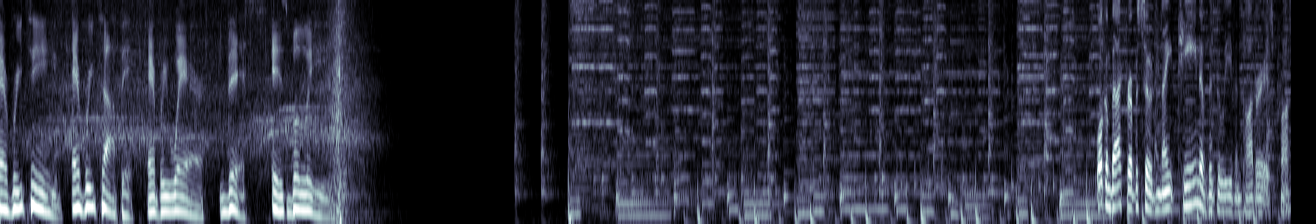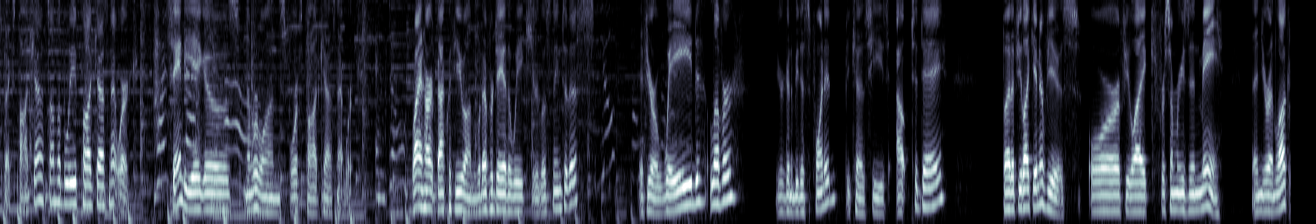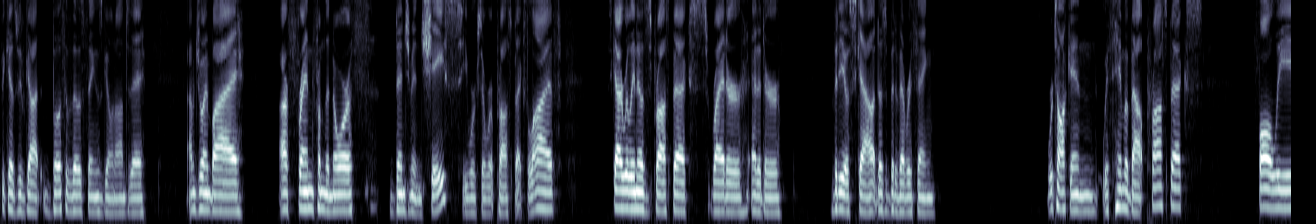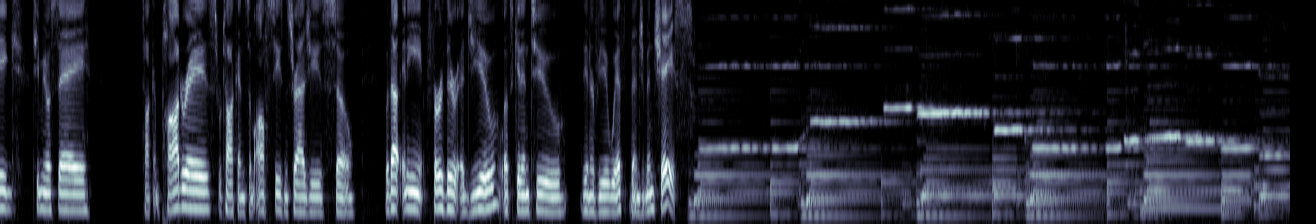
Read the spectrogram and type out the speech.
Every team, every topic, everywhere. This is Believe. Welcome back for episode 19 of the Believe in Padres Prospects podcast on the Believe Podcast Network, San Diego's number one sports podcast network. Ryan Hart back with you on whatever day of the week you're listening to this. If you're a Wade lover, you're going to be disappointed because he's out today. But if you like interviews, or if you like, for some reason, me, then you're in luck because we've got both of those things going on today. I'm joined by our friend from the north, Benjamin Chase. He works over at Prospects Live. This guy really knows his prospects, writer, editor, video scout, does a bit of everything. We're talking with him about prospects, fall league, Team USA, talking Padres. We're talking some off-season strategies. So, without any further ado, let's get into the interview with Benjamin Chase.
